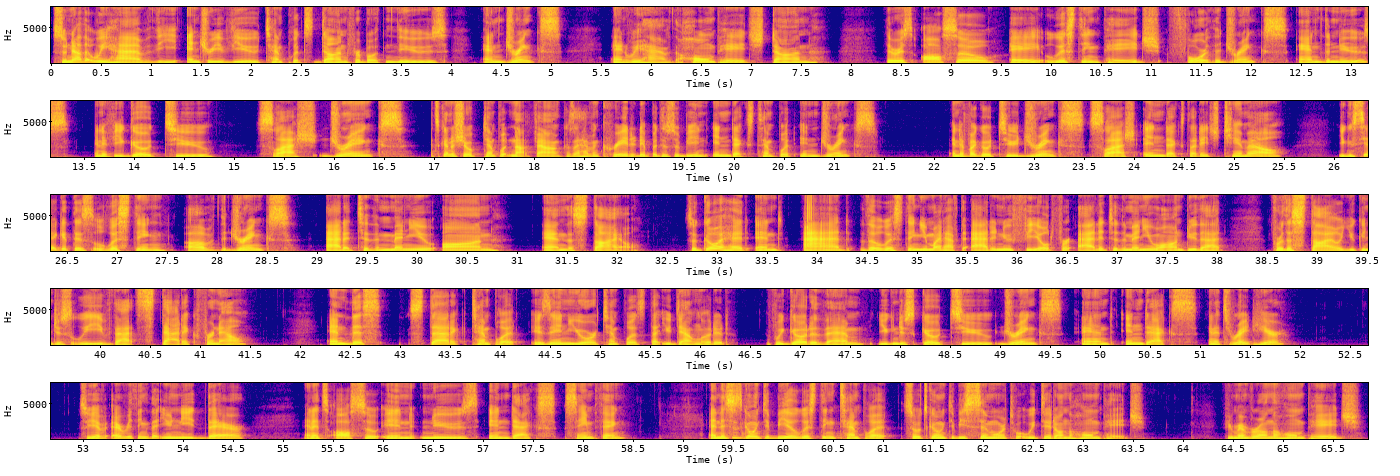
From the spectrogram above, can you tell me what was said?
So now that we have the entry view templates done for both news and drinks, and we have the home page done, there is also a listing page for the drinks and the news. And if you go to slash drinks, it's going to show template not found because I haven't created it, but this would be an index template in drinks. And if I go to drinks slash index.html, you can see I get this listing of the drinks added to the menu on and the style. So go ahead and add the listing. You might have to add a new field for added to the menu on, do that. For the style, you can just leave that static for now. And this static template is in your templates that you downloaded. If we go to them, you can just go to drinks and index, and it's right here. So you have everything that you need there. And it's also in news index, same thing. And this is going to be a listing template. So it's going to be similar to what we did on the home page. If you remember on the home page,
